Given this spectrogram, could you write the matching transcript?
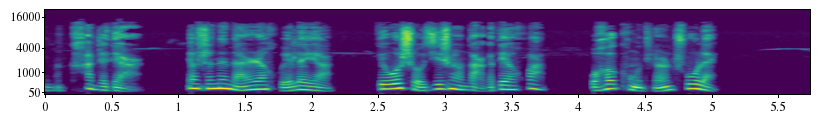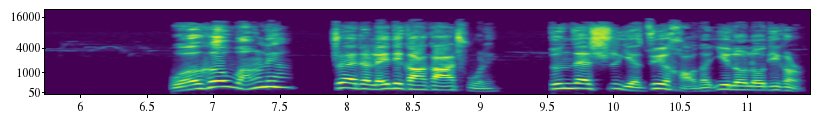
你们看着点儿，要是那男人回来呀，给我手机上打个电话，我和孔婷出来。”我和王亮拽着雷迪嘎嘎出来，蹲在视野最好的一楼楼梯口。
